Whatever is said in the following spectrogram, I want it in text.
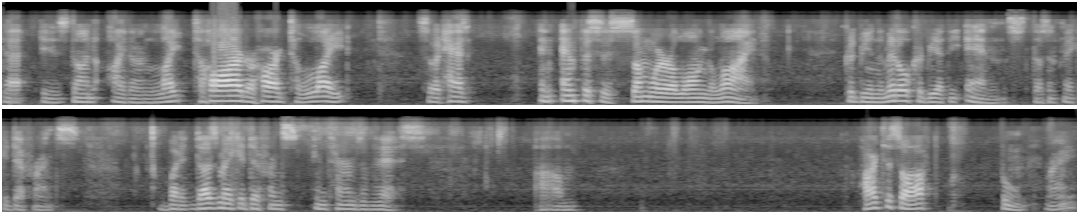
that is done either light to hard or hard to light so it has an emphasis somewhere along the line could be in the middle could be at the ends doesn't make a difference but it does make a difference in terms of this. Um, hard to soft boom right?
